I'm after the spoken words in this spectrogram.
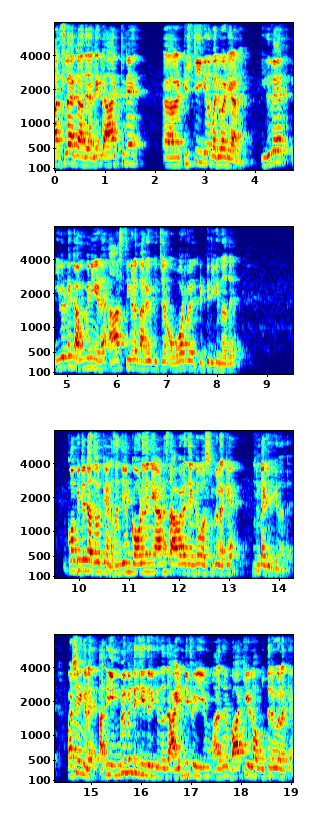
മനസ്സിലാക്കാതെ അല്ലെങ്കിൽ ആക്ടിനെ ടിഫ്റ്റ് ചെയ്യിക്കുന്ന പരിപാടിയാണ്. ഇതിൽ ഇവരുടെ കമ്പനിയുടെ ആസ്തികൾ മരവിപ്പിച്ച ഓർഡർ ഇട്ടിരിക്കുന്നത് കോമ്പിറ്റന്റ് അതോറിറ്റിയാണ് സഞ്ജയം കോൾ തന്നെയാണ് സ്ഥാപന ജംഗമ വസ്തുക്കളൊക്കെ ഉണ്ടാക്കിയിരിക്കുന്നത്. പക്ഷേങ്കിൽ അത് ഇംപ്ലിമെന്റ് ചെയ്തിരിക്കുന്നത് ഐഡന്റിഫൈ ചെയ്യും അത് ബാക്കിയുള്ള ഉത്തരവുകളൊക്കെ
